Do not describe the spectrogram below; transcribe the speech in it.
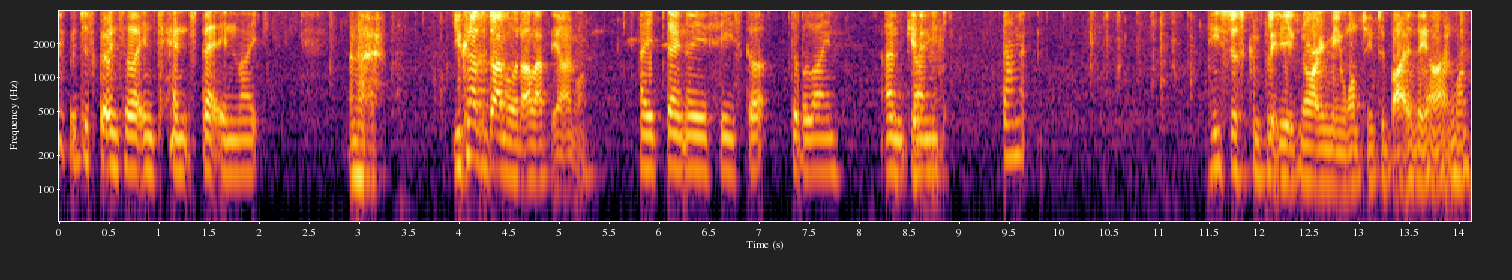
We're just going to like intense betting, like I know. You can have the diamond one, I'll have the iron one. I don't know if he's got double iron. I'm Kidding diamond. Damn it. He's just completely ignoring me wanting to buy the iron one.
